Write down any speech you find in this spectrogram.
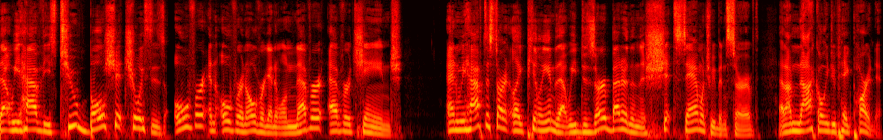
that we have these two bullshit choices over and over and over again, it will never ever change. And we have to start like peeling into that. We deserve better than the shit sandwich we've been served, and I'm not going to take part in it.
